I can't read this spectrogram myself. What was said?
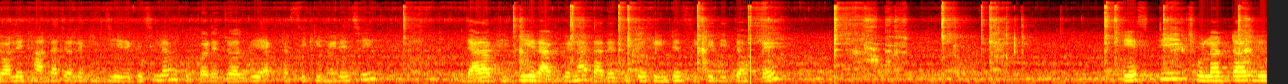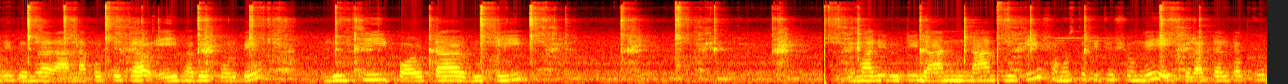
জলে, ঠান্ডা জলে ভিজিয়ে রেখেছিলাম। কুকারে জল দিয়ে একটা সিটি মেরেছি। যারা ভিজিয়ে রাখবে না, তাদের দুটো, তিনটে সিটি দিতে হবে। টেস্টি ছোলার ডাল যদি তোমরা রান্না করতে চাও, এইভাবে করবে। লুচি, পরোটা, রুটি, রুমালি রুটি, নান নান রুটি, সমস্ত কিছুর সঙ্গেই এই ছোলার ডালটা খুব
